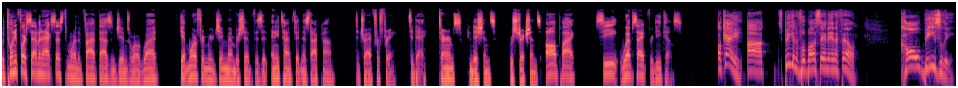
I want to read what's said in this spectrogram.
With 24 7 access to more than 5,000 gyms worldwide, get more from your gym membership. Visit AnytimeFitness.com to try it for free today. Terms, conditions, restrictions all apply. See website for details. Okay. Uh speaking of football, let's stay in the NFL. Cole Beasley.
